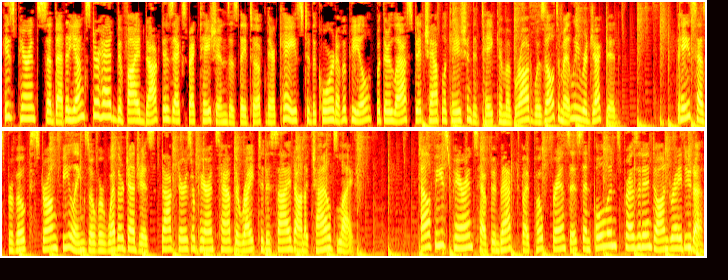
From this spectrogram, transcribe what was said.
His parents said that the youngster had defied doctors' expectations as they took their case to the Court of Appeal, but their last-ditch application to take him abroad was ultimately rejected. The case has provoked strong feelings over whether judges, doctors or parents have the right to decide on a child's life. Alfie's parents have been backed by Pope Francis and Poland's President Andrzej Duda.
